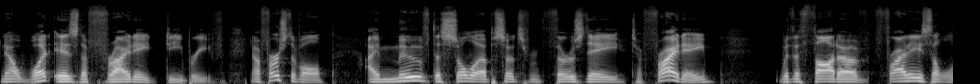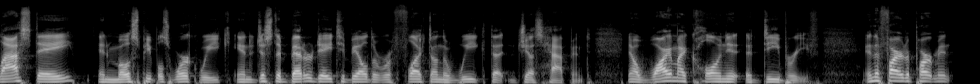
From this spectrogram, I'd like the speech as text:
Now, what is the Friday debrief? Now, first of all, I moved the solo episodes from Thursday to Friday with the thought of Friday is the last day in most people's work week and just a better day to be able to reflect on the week that just happened. Now, why am I calling it a debrief? in the fire department,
